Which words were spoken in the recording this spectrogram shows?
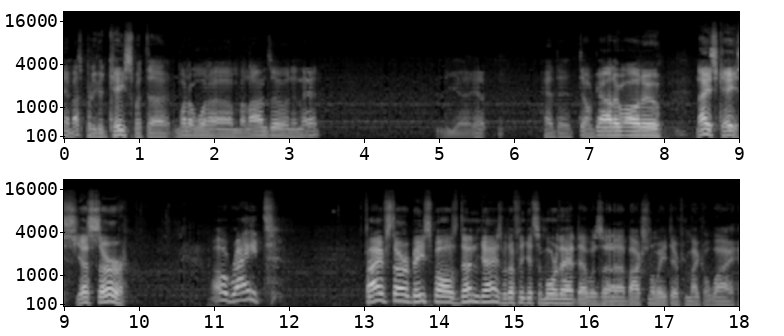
Damn, that's pretty good case with the uh, one-on-one um, Alonso and then that. Yeah, yep. Had the Delgado auto. Nice case. Yes, sir. All right. Five-star baseball is done, guys. We'll definitely get some more of that. That was uh, box 108 there from Michael Y.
